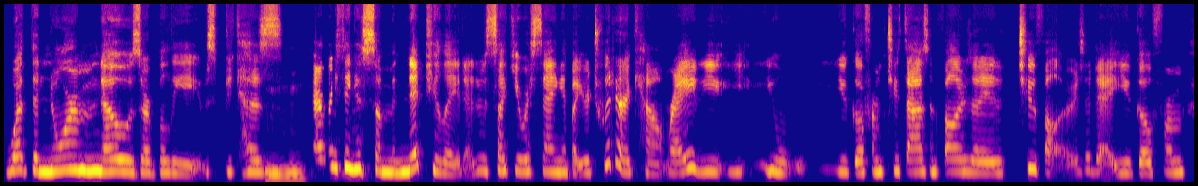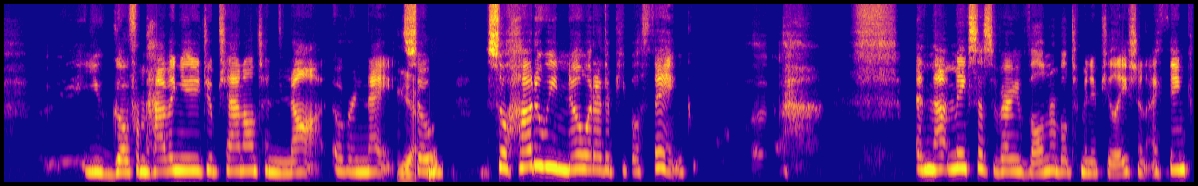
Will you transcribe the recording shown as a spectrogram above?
what the norm knows or believes because Mhm. everything is so manipulated. It's like you were saying about your Twitter account, right? You you you, you go from two thousand followers a day to two followers a day. You go from you go from having a YouTube channel to not overnight. Yeah. So so how do we know what other people think? And that makes us very vulnerable to manipulation. I think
